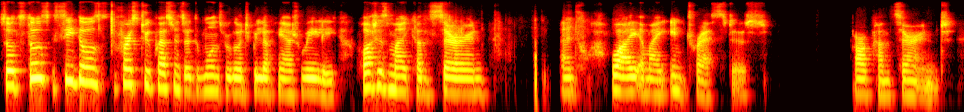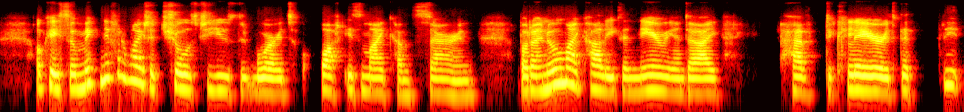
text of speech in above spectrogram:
So it's those, see those first two questions are the ones we're going to be looking at really. What is my concern and why am I interested or concerned? Okay, so McNiff and Whitehead chose to use the words, what is my concern? But I know my colleagues and NEARI and I have declared that the,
